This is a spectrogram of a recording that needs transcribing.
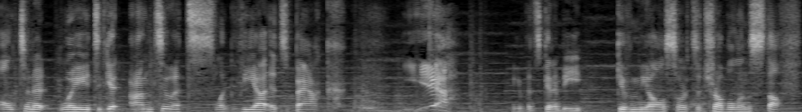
alternate way to get onto it, like via its back. Yeah! Like if it's gonna be giving me all sorts of trouble and stuff.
